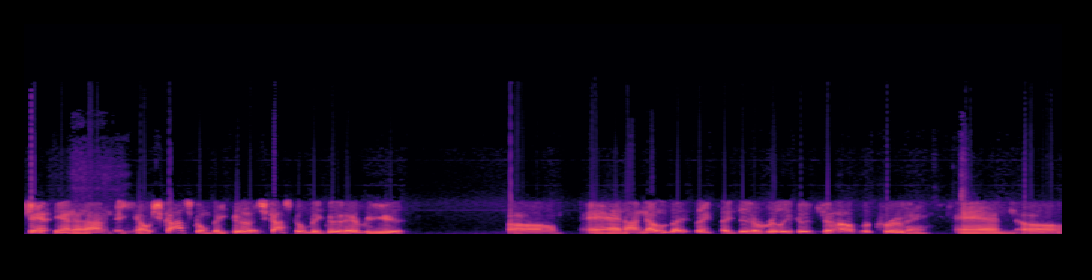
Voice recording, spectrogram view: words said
champion, and I, you know, Scott's going to be good. Scott's going to be good every year. Um, and I know they think they did a really good job recruiting, and uh,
